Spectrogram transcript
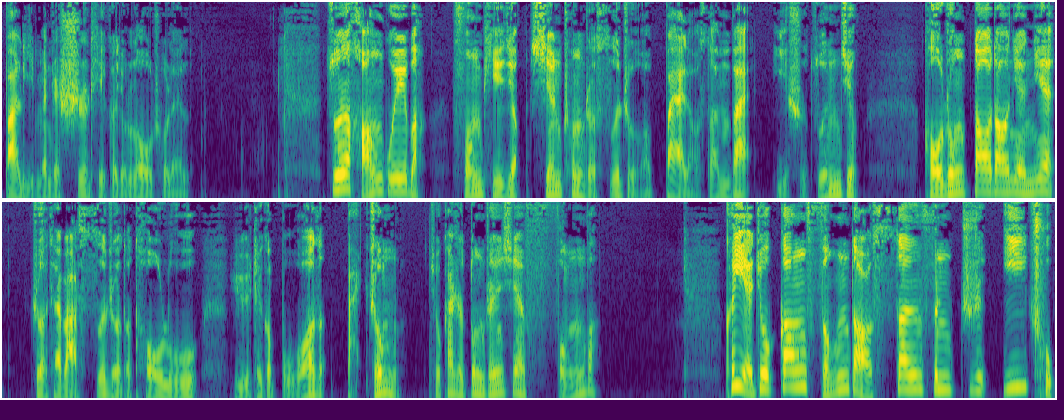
把里面这尸体可就露出来了。遵行规吧，冯皮匠先冲着死者拜了三拜，以示尊敬。口中叨叨念念，这才把死者的头颅与这个脖子摆正了，就开始动针线缝吧。可也就刚缝到三分之一处，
